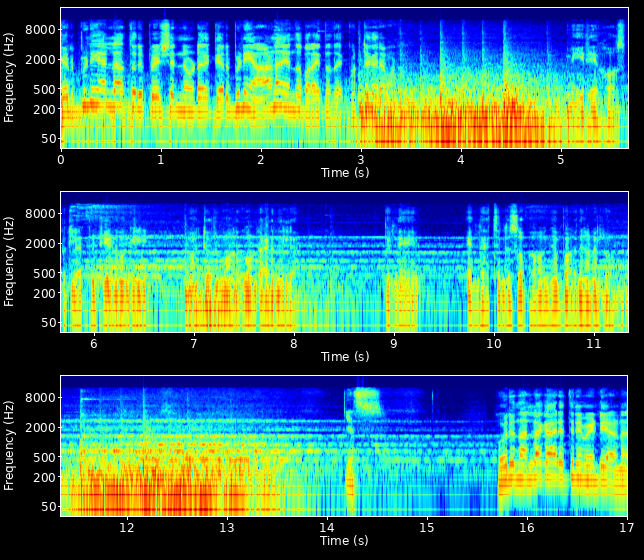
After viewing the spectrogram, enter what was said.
ഗർഭിണിയല്ലാത്തൊരു പേഷ്യന്റിനോട് ഗർഭിണിയാണ് എന്ന് പറയുന്നത് കുറ്റകരമാണ്. മീരയെ ഹോസ്പിറ്റലിൽ അഡ്മിറ്റ് ചെയ്യണമെങ്കിൽ മറ്റൊരു മാർഗം ഉണ്ടായിരുന്നില്ല. പിന്നെ എന്റെ അച്ഛന്റെ സ്വഭാവം ഞാൻ പറഞ്ഞാണല്ലോ യെസ് ഒരു നല്ല കാര്യത്തിന് വേണ്ടിയാണ്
